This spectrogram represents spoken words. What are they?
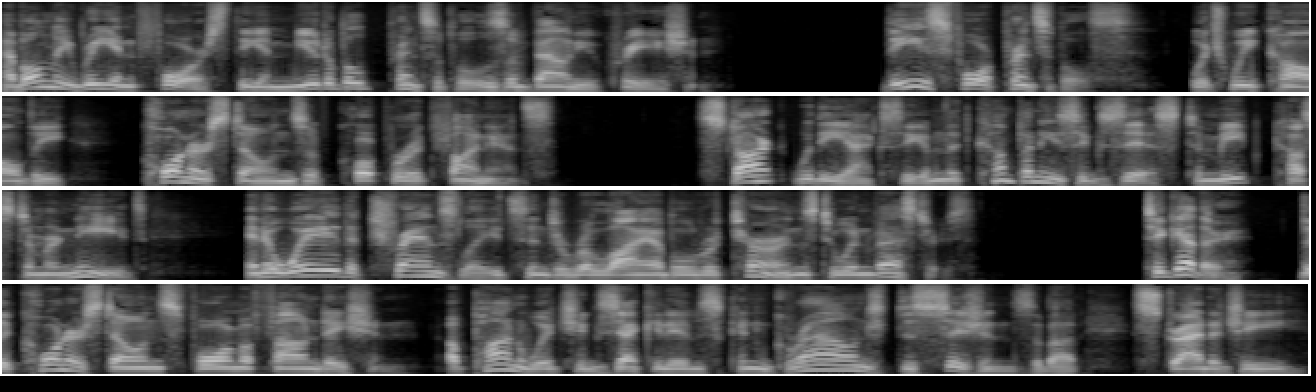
have only reinforced the immutable principles of value creation. These four principles, which we call the cornerstones of corporate finance. Start with the axiom that companies exist to meet customer needs in a way that translates into reliable returns to investors. Together, the cornerstones form a foundation upon which executives can ground decisions about strategy,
